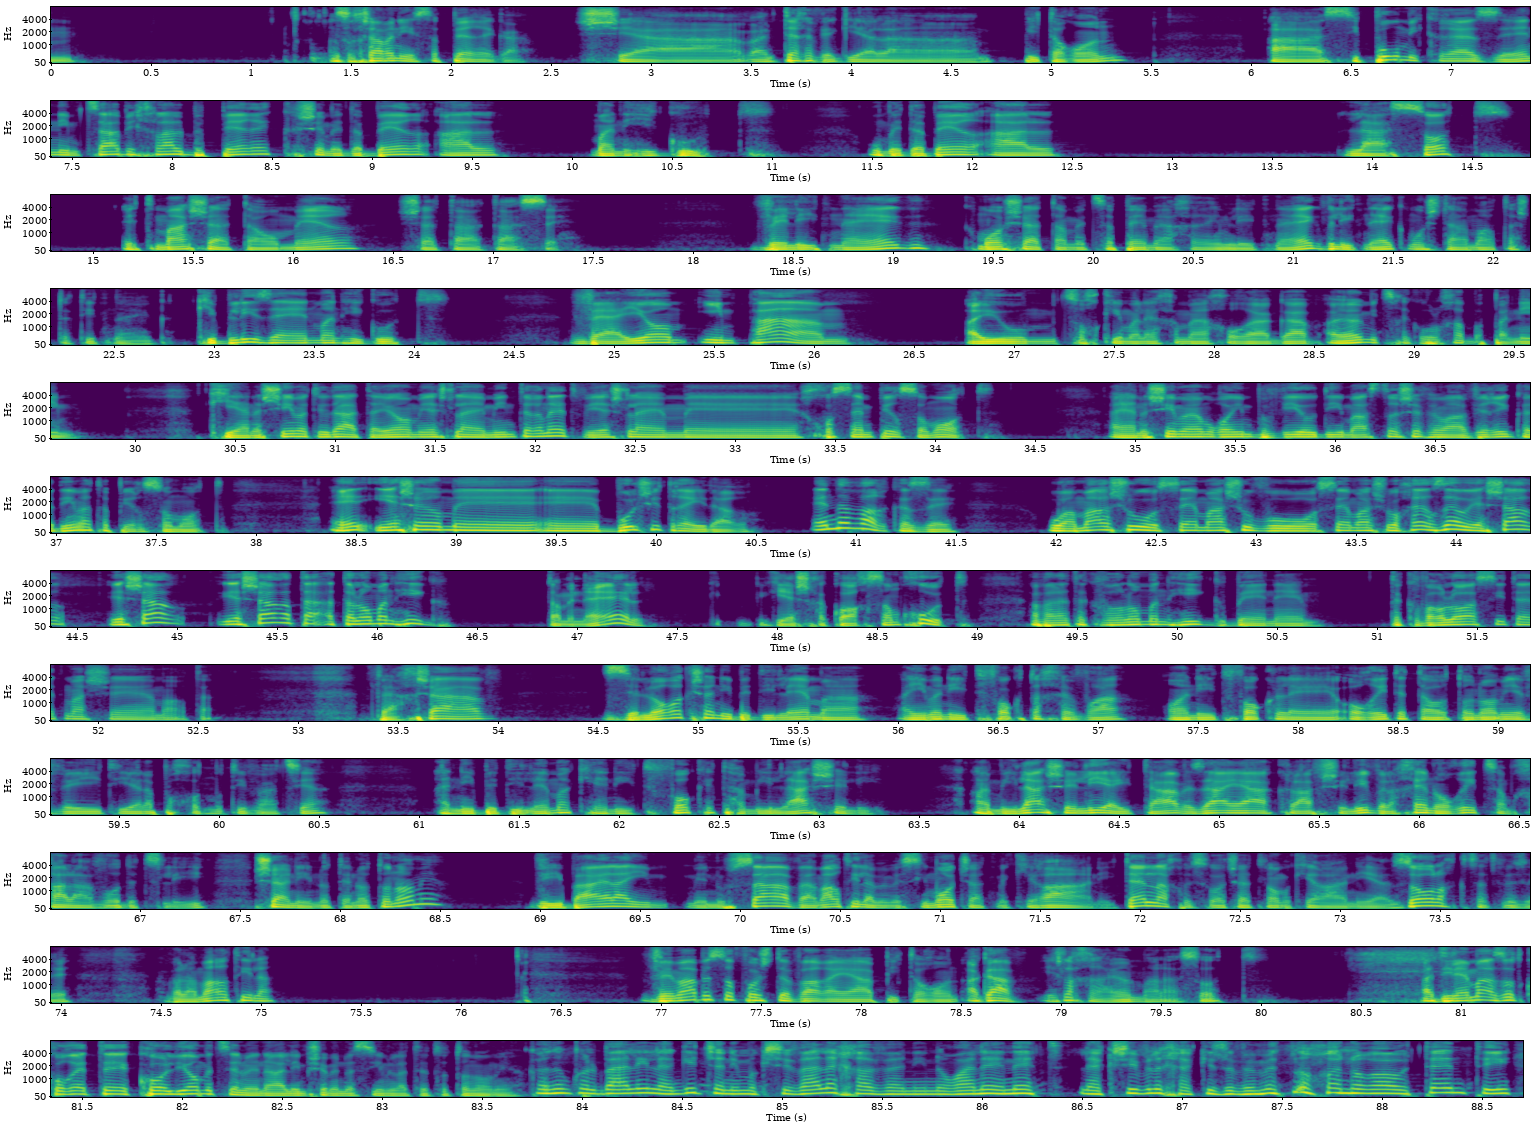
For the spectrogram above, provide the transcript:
אז עכשיו אני אספר רגע, שה... ואני תכף אגיע לפתרון. הסיפור מקרה הזה נמצא בכלל בפרק שמדבר על מנהיגות. הוא מדבר על לעשות את מה שאתה אומר שאתה תעשה. ולהתנהג כמו שאתה מצפה מאחרים להתנהג, ולהתנהג כמו שאתה אמרת שאתה תתנהג. כי בלי זה אין מנהיגות. והיום, אם פעם היו צוחקים עליך מאחורי הגב, היום הם יצחקו לך בפנים. כי אנשים, את יודעת, היום יש להם אינטרנט ויש להם אה, חוסם פרסומות. האנשים היום רואים ב-VOD מאסטר שף ומעבירים קדימה את הפרסומות. אין, יש היום אה, אה, בולשיט ריידר. אין דבר כזה. הוא אמר שהוא עושה משהו והוא עושה משהו אחר, זהו, ישר, ישר, ישר אתה, אתה לא מנהיג. אתה מנהל, כי יש לך כוח סמכות, אבל אתה כבר לא מנהיג בעיניהם. אתה כבר לא עשית את מה שאמרת. ועכשיו, זה לא רק שאני בדילמה, האם אני אדפוק את החברה, או אני אדפוק לאורית את האוטונומיה והיא תהיה לה פחות מוטיבציה, אני בדילמה כי אני אדפוק את המילה שלי. המילה שלי הייתה, וזה היה הקלף שלי, ולכן אורית שמחה לעבוד אצלי, שאני נותן אוטונומיה. והיא באה אליי מנוסה, ואמרתי לה, במשימות שאת מכירה, אני אתן לך, במשימות שאת לא מכירה, אני אעזור לך קצת וזה, אבל אמרתי לה. ומה בסופו של דבר היה הפתרון? אגב, יש לך רעיון מה לעשות? הדילמה הזאת קורית אה, כל יום אצל מנהלים שמנסים לתת אוטונומיה. קודם כל, בא לי להגיד שאני מקשיבה לך ואני נורא נהנית להקשיב לך, כי זה באמת נורא נורא אותנטי,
